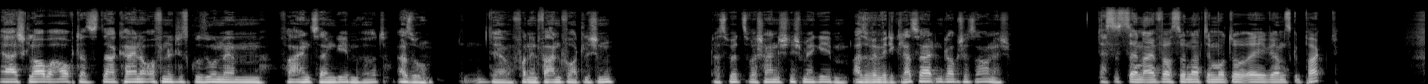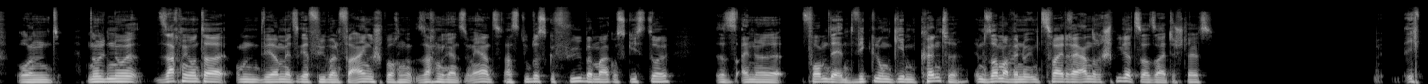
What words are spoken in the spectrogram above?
Ja, ich glaube auch, dass es da keine offene Diskussion mehr im Vereinsheim geben wird. Also der von den Verantwortlichen. Das wird es wahrscheinlich nicht mehr geben. Also wenn wir die Klasse halten, glaube ich jetzt auch nicht. Das ist dann einfach so nach dem Motto, ey, wir haben es gepackt. Und Nur, nur sag mir unter, um, wir haben jetzt viel über den Verein gesprochen, sag mir ganz im Ernst, hast du das Gefühl bei Markus Gisdol, dass es eine Form der Entwicklung geben könnte im Sommer, wenn du ihm zwei, drei andere Spieler zur Seite stellst? Ich,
